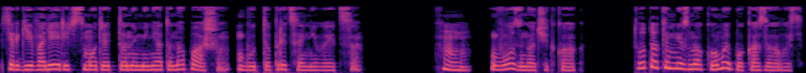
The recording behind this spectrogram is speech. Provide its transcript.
Сергей Валерьевич смотрит то на меня, то на Пашу, будто приценивается. «Хм, вот значит как. То-то ты мне знакомой показалась».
